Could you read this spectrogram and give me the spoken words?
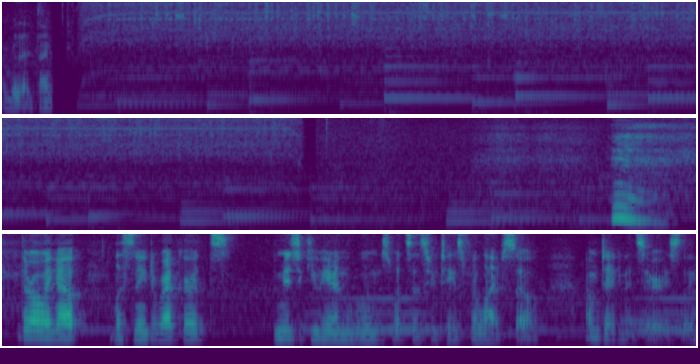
Remember that time? Throwing up, listening to records. The music you hear in the womb is what sets your taste for life, so I'm taking it seriously.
